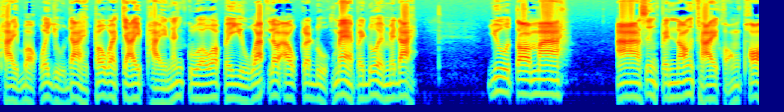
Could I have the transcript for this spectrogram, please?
ไผ่บอกว่าอยู่ได้ เพราะว่าใจไผ่นั้นกลัวว่าไปอยู่วัดแล้วเอากระดูกแม่ไปด้วยไม่ได้ อยู่ต่อมาอาซึ่งเป็นน้องชายของพ่อ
